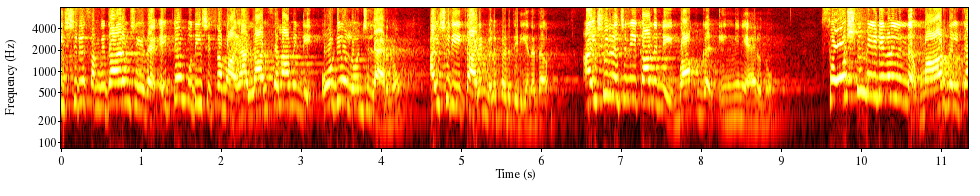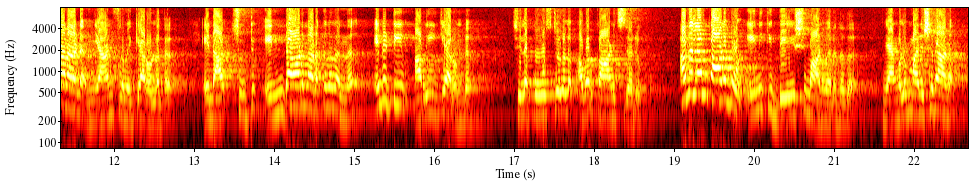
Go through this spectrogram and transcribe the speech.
ഐശ്വര്യ സംവിധാനം ചെയ്ത ഏറ്റവും പുതിയ ചിത്രമായ ലാൽ സലാമിന്റെ ഓഡിയോ ലോഞ്ചിലായിരുന്നു ഐശ്വര്യ ഇക്കാര്യം വെളിപ്പെടുത്തിയിരിക്കുന്നത്. ഐശ്വര്യ രജനീകാന്തിന്റെ വാക്കുകൾ എങ്ങനെയായിരുന്നു? സോഷ്യൽ മീഡിയകളിൽ നിന്ന് മാറി നിൽക്കാനാണ് ഞാൻ ശ്രമിക്കാറുള്ളത്. എന്നാൽ ചുറ്റും എന്താണ് നടക്കുന്നതെന്ന് എന്റെ ടീം അറിയിക്കാറുണ്ട്. ചില പോസ്റ്റുകളും അവർ കാണിച്ചു തരും. അതെല്ലാം കാണുമ്പോൾ എനിക്ക് ദേഷ്യമാണ് വരുന്നത്. ഞങ്ങളും മനുഷ്യരാണ്.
